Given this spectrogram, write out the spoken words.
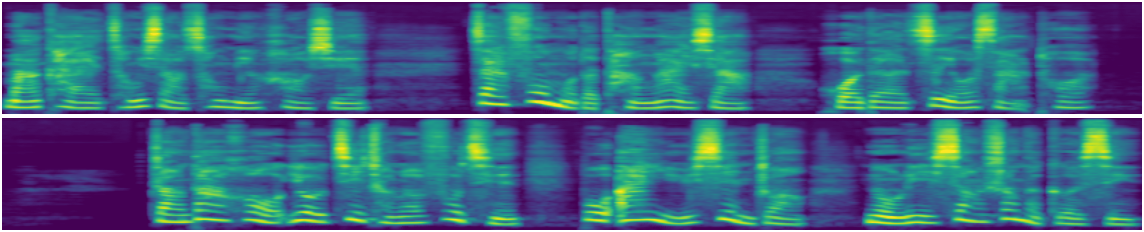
马凯从小聪明好学，在父母的疼爱下。活得自由洒脱，长大后又继承了父亲不安于现状、努力向上的个性。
